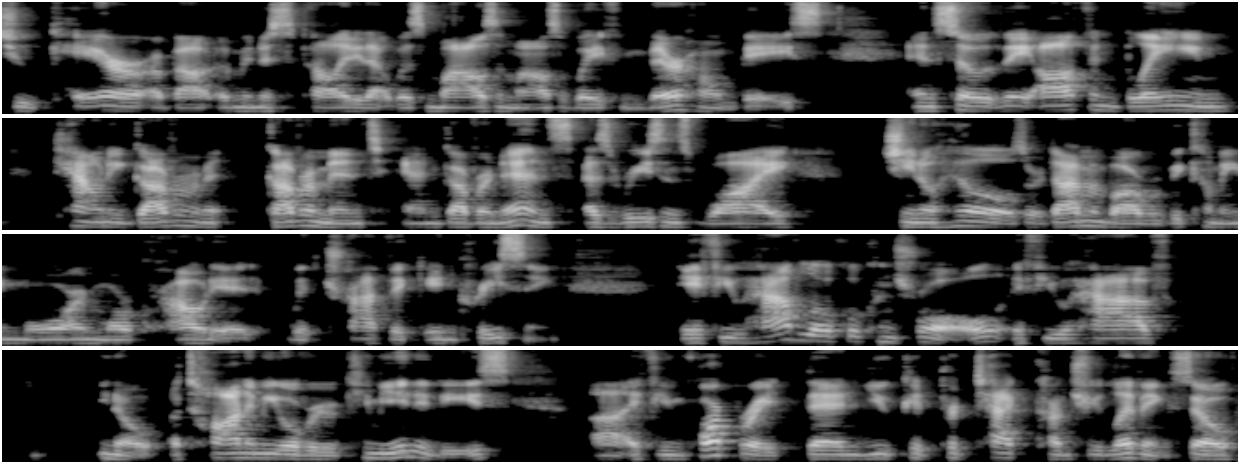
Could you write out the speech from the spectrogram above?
to care about a municipality that was miles and miles away from their home base. And so they often blame county government government and governance as reasons why Chino Hills or Diamond Bar were becoming more and more crowded with traffic increasing. If you have local control, if you have you know autonomy over your communities uh, if you incorporate then you could protect country living so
